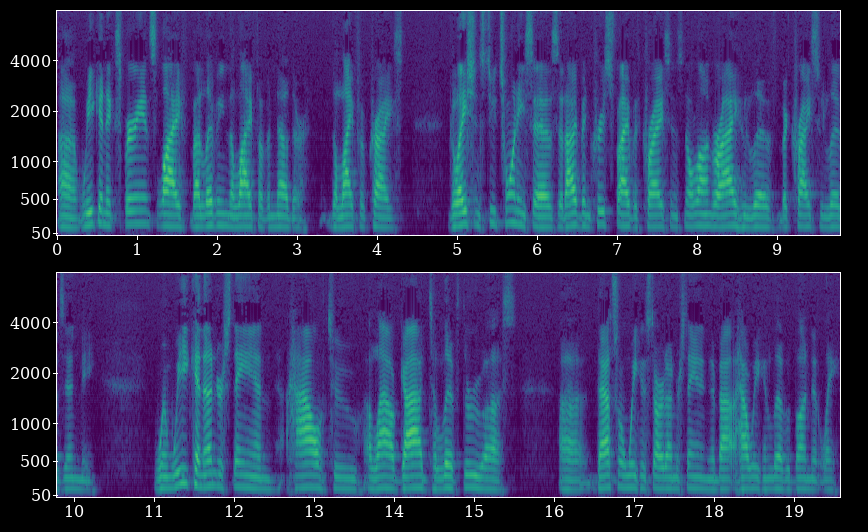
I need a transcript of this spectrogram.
Uh, we can experience life by living the life of another, the life of Christ. Galatians 2:20 says that I've been crucified with Christ and it's no longer I who live but Christ who lives in me. When we can understand how to allow God to live through us, uh, that's when we can start understanding about how we can live abundantly.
